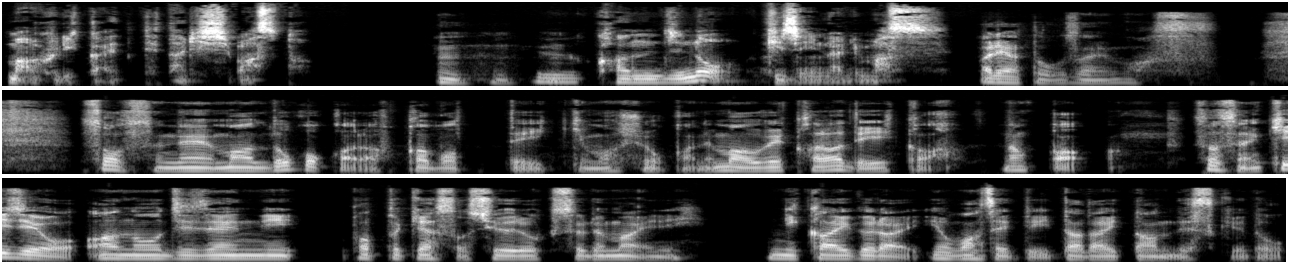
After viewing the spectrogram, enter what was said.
まあ振り返ってたりしますとうん、うんい。う感じの記事になります。ありがとうございます。そうですね。まあ、どこから深掘っていきましょうかね。まあ、上からでいいか。なんか、そうですね。記事を、あの、事前に、ポッドキャスト収録する前に、2回ぐらい読ませていただいたんですけど、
